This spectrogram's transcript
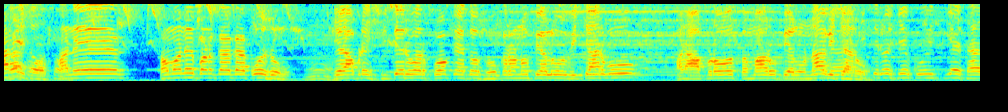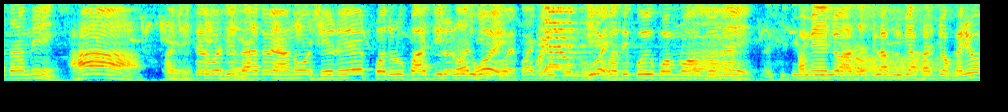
આવે અને તમને પણ કાકા કહું છું કે આપણે સિત્તેર વર પોકે તો છોકરાનું પેલું વિચારવું અને આપણો તમારું પેલું ના વિચારવું. સિત્તેર વર્ષે કોઈ ક્યાં થતા નહીં. હા. અને સિત્તેર વર્ષે થાય તો એનું શેરે પદડું પાંચ જીરો હોય. એ પછી કોઈ કોમ નો આવતો નહીં. તમે લો આ દસ લાખ રૂપિયા ખર્ચો કર્યો.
